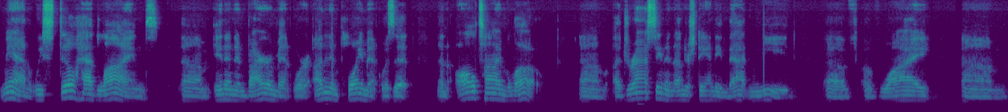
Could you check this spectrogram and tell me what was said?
man, we still had lines um, in an environment where unemployment was at an all time low um, addressing and understanding that need of, of why um,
